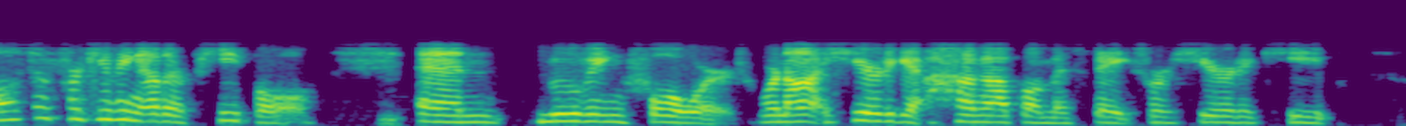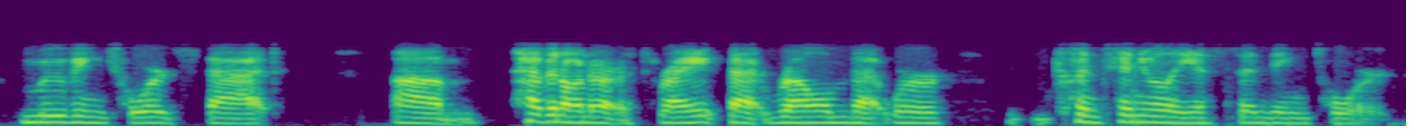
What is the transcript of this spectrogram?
also forgiving other people and moving forward. We're not here to get hung up on mistakes. We're here to keep moving towards that um, heaven on earth, right? That realm that we're continually ascending towards.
